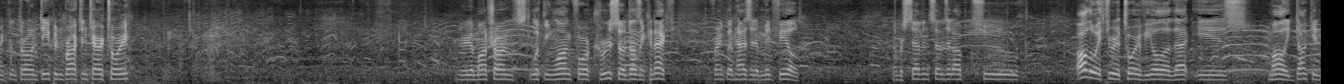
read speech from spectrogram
Franklin throwing deep in Brockton territory. Rita Montron's looking long for Caruso, doesn't connect. Franklin has it at midfield. Number seven sends it up to all the way through to Tori Viola. That is Molly Duncan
